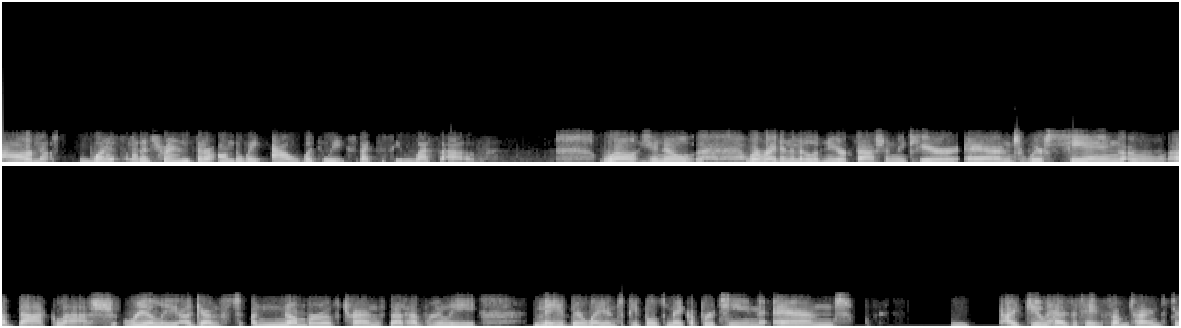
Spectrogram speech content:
Um, Perfect. What are some of the trends that are on the way out? What can we expect to see less of? Well, you know, we're right in the middle of New York Fashion Week here, and we're seeing a, a backlash really against a number of trends that have really made their way into people's makeup routine. And I do hesitate sometimes to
